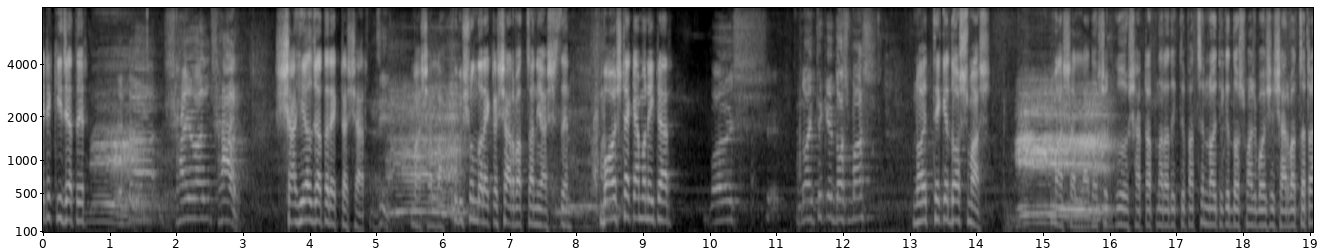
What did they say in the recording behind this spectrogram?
এটা কি জাতের? এটা সায়ল সার। শাহিয়াল জাতের একটা সার। জি। মাশাল্লাহ খুবই সুন্দর একটা সার বাচ্চা নিয়ে আসছেন। বয়সটা কেমন এটার বয়স নয় থেকে দশ মাস। নয় থেকে দশ মাস। মাশাল্লাহ দর্শক সারটা আপনারা দেখতে পাচ্ছেন। নয় থেকে দশ মাস বয়সে সার বাচ্চাটা।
